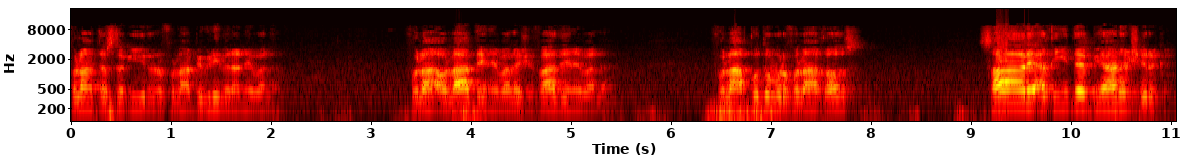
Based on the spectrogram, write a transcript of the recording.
فلاں دستگیر اور فلاں بگڑی بنانے والا، فلاں اولاد دینے والا، شفا دینے والا، فلاں قطب اور فلاں غوث۔ سارے عقیدے بھیانک شرک ہیں۔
